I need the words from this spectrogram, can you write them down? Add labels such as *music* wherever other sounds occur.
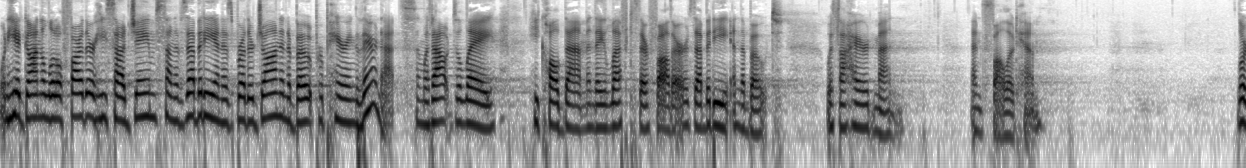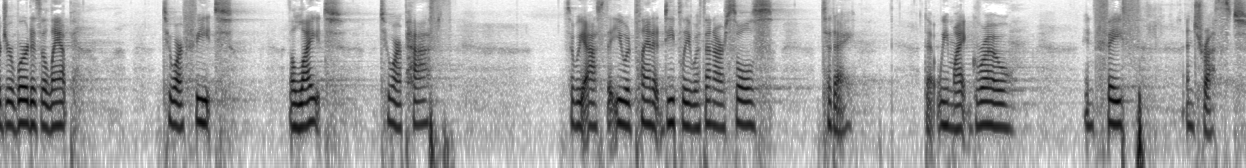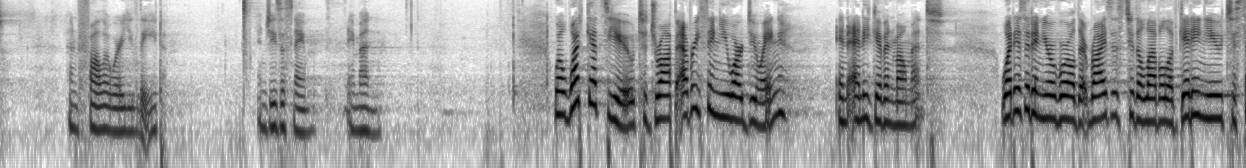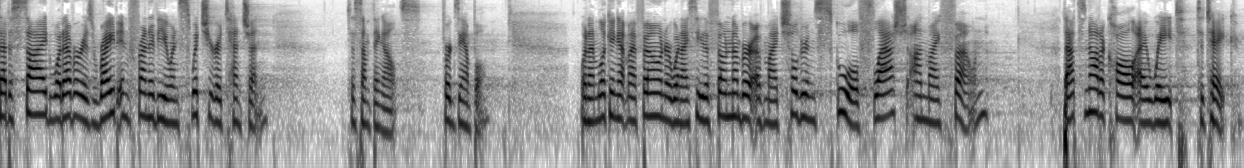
When he had gone a little farther, he saw James, son of Zebedee, and his brother John in a boat preparing their nets. And without delay, he called them, and they left their father, Zebedee, in the boat with the hired men and followed him. Lord, your word is a lamp to our feet, a light to our path. So we ask that you would plant it deeply within our souls today, that we might grow in faith and trust and follow where you lead. In Jesus' name, amen. Well, what gets you to drop everything you are doing in any given moment? What is it in your world that rises to the level of getting you to set aside whatever is right in front of you and switch your attention to something else? For example, when I'm looking at my phone or when I see the phone number of my children's school flash on my phone, that's not a call I wait to take.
